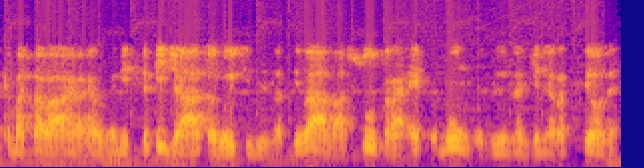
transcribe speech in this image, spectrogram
che bastava venisse pigiato e lui si disattivava. Sutra è comunque di una generazione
